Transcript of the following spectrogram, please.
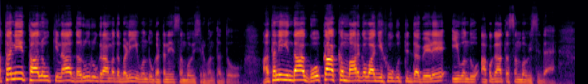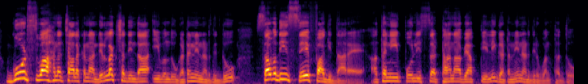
ಅಥಣಿ ತಾಲೂಕಿನ ದರೂರು ಗ್ರಾಮದ ಬಳಿ ಈ ಒಂದು ಘಟನೆ ಸಂಭವಿಸಿರುವಂಥದ್ದು ಅಥಣಿಯಿಂದ ಗೋಕಾಕ್ ಮಾರ್ಗವಾಗಿ ಹೋಗುತ್ತಿದ್ದ ವೇಳೆ ಈ ಒಂದು ಅಪಘಾತ ಸಂಭವಿಸಿದೆ. ಗೂಡ್ಸ್ ವಾಹನ ಚಾಲಕನ ನಿರ್ಲಕ್ಷ್ಯದಿಂದ ಈ ಒಂದು ಘಟನೆ ನಡೆದಿದ್ದು ಸೌದಿ ಸೇಫ್ ಆಗಿದ್ದಾರೆ. ಅಥಣಿ ಪೊಲೀಸ್ ಠಾಣಾ ವ್ಯಾಪ್ತಿಯಲ್ಲಿ ಘಟನೆ ನಡೆದಿರುವಂತದ್ದು.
